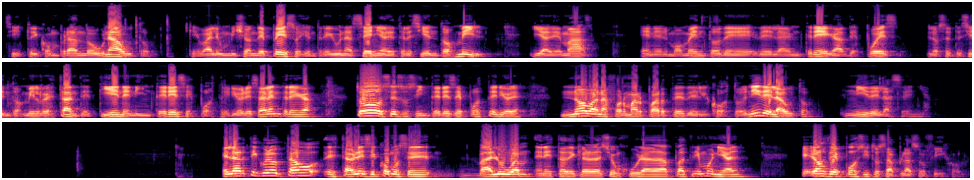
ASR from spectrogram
si estoy comprando un auto que vale un millón de pesos y entregué una seña de 300 mil y además en el momento de, la entrega, después los 700 mil restantes tienen intereses posteriores a la entrega, todos esos intereses posteriores no van a formar parte del costo ni del auto ni de la seña. El artículo octavo establece cómo se evalúan en esta declaración jurada patrimonial los depósitos a plazo fijo.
